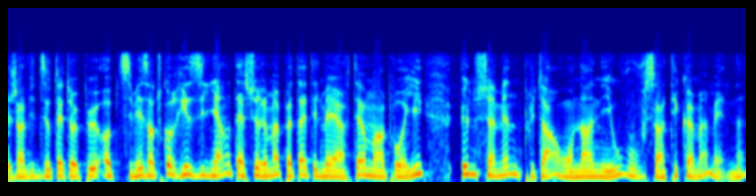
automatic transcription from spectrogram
j'ai envie de dire peut-être un peu optimiste, en tout cas résiliente, assurément, peut-être est le meilleur terme employé. Une semaine plus tard, on en est où? Vous vous sentez comment maintenant?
